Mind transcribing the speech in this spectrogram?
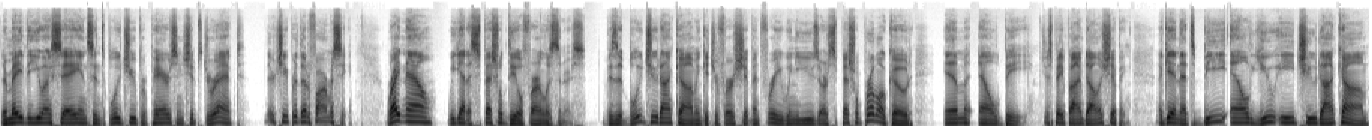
They're made in the USA, and since Blue Chew prepares and ships direct, they're cheaper than a pharmacy. Right now, we got a special deal for our listeners. Visit bluechew.com and get your first shipment free when you use our special promo code MLB. Just pay $5 shipping. Again, that's B L U E Chew.com,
